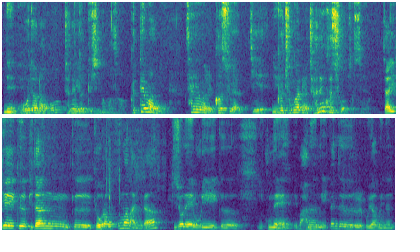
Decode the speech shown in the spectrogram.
네네. 오전하고 저녁 12시 넘어서 그때만 상영을 거수했지 예. 그 중간에는 전혀 거수가 없었어요. 자 이게 그 비단 그 겨울왕국뿐만 아니라 기존에 우리 그 이 국내 이 많은 이 팬들을 보유하고 있는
